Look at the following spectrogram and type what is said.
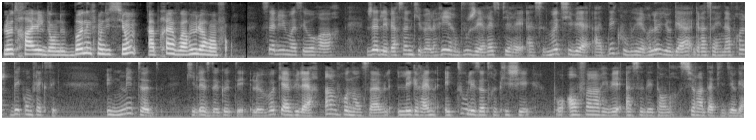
le trail dans de bonnes conditions après avoir eu leur enfant. Salut, moi c'est Aurore. J'aide les personnes qui veulent rire, bouger, respirer à se motiver à découvrir le yoga grâce à une approche décomplexée. Une méthode qui laisse de côté le vocabulaire imprononçable, les graines et tous les autres clichés pour enfin arriver à se détendre sur un tapis de yoga.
